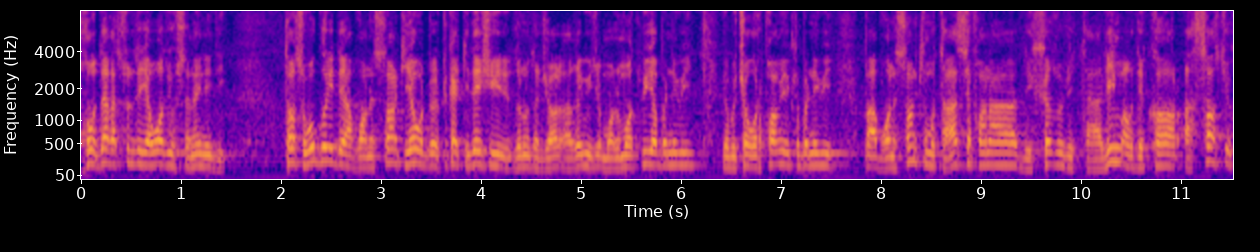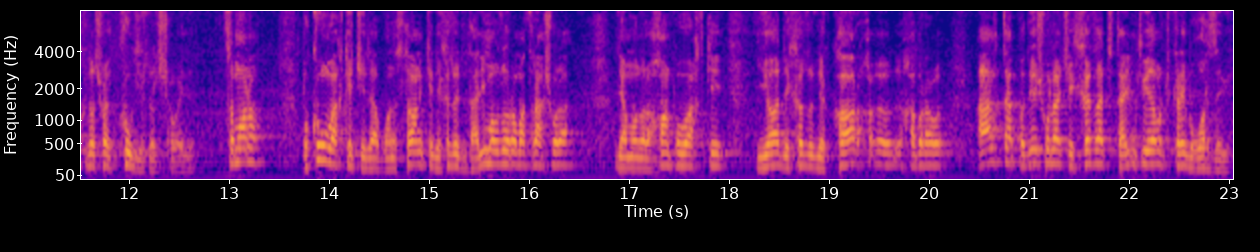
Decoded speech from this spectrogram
خو دغه ستونزې یوازې اوسنۍ نه دي. تاسو وګورئ د افغانستان کې یو ټکی کېدای شي ځینو ته جال هغه وي چې معلومات وي یا به نه وي یا به چا ورپام یې کې به نه وي په افغانستان کې متاسفانه د ښځو د تعلیم او د کار اساس چې ایښودل شوی کوږ ایښودل شوی دی څه معنا په کوم وخت کې چې د افغانستان کې د ښځو د تعلیم موضوع را مطرح شوله د امان الله خان په وخت کې یا د ښځو د کار خبره هلته په دې شوله چې ښځه چې تعلیم کوي دا ټکړۍ به غورځوي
